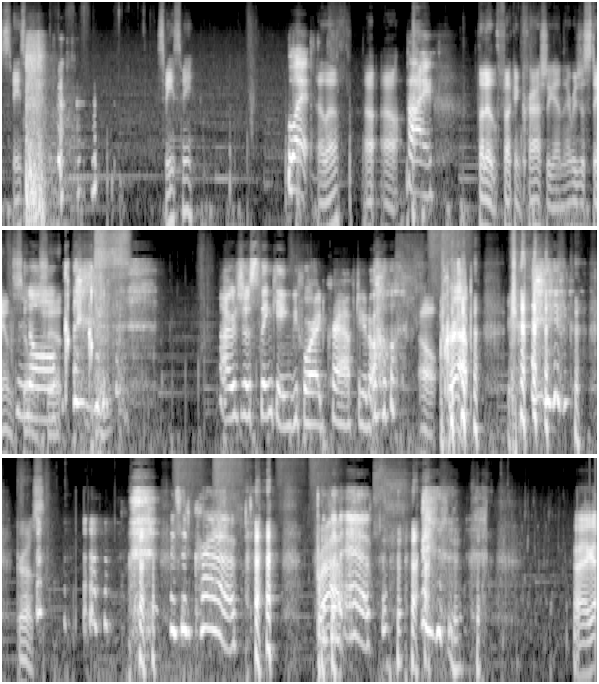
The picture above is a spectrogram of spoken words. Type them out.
Space me. Space me? What? Hello? Uh oh. Hi. Thought it fucking crashed again. Everybody's just standing still No. and shit. I was just thinking before I'd craft, you know. Oh. Crap. Gross. I said craft with an F. All right, I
